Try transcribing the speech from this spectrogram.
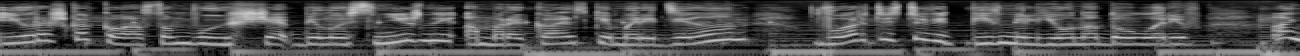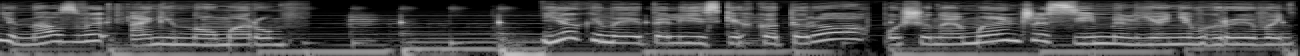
іграшка класом вище білосніжний американський меридіан вартістю від півмільйона доларів. Ані назви, ані номеру. Як і на італійських катерах, по щонайменше 7 мільйонів гривень.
